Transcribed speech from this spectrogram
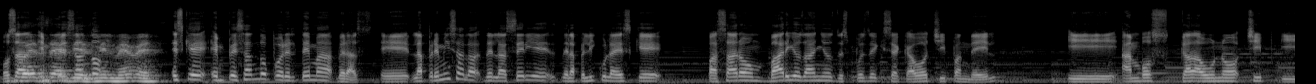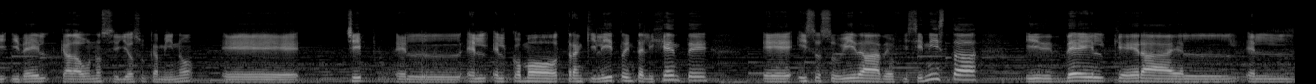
O sea, Pueden ser empezando... 10.000 memes. Es que empezando por el tema, verás, eh, la premisa de la serie, de la película es que pasaron varios años después de que se acabó Chip and Dale y ambos, cada uno, Chip y, y Dale, cada uno siguió su camino. Eh, Chip, el, el- el como tranquilito, inteligente, eh, hizo su vida de oficinista y Dale, que era el, el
